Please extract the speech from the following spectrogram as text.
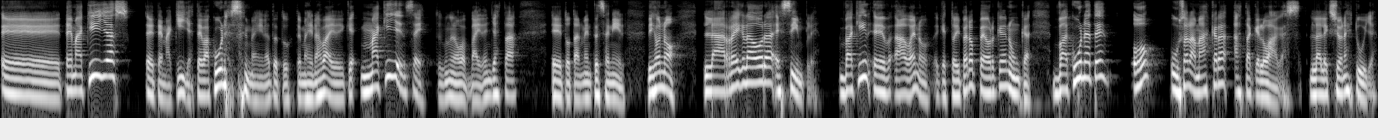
eh, te maquillas, eh, te maquillas, te vacunas, imagínate tú, te imaginas Biden, que maquíllense. Biden ya está totalmente senil. Dijo, no, la regla ahora es simple. Eh, ah, bueno, que estoy pero peor que nunca. Vacúnate o usa la máscara hasta que lo hagas. La elección es tuya.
